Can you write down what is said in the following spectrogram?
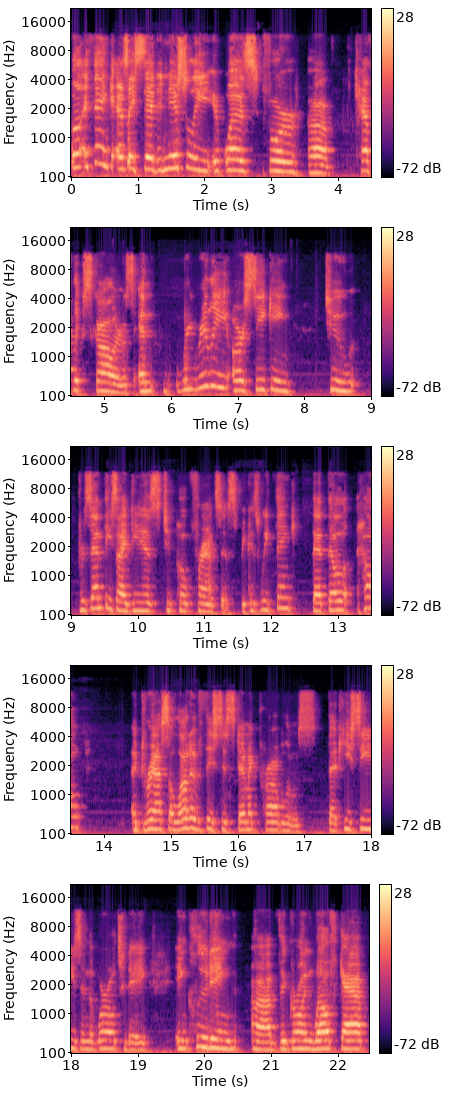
Well, I think, as I said initially, it was for uh, Catholic scholars, and we really are seeking to present these ideas to Pope Francis because we think that they'll help address a lot of the systemic problems that he sees in the world today, including uh, the growing wealth gap,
